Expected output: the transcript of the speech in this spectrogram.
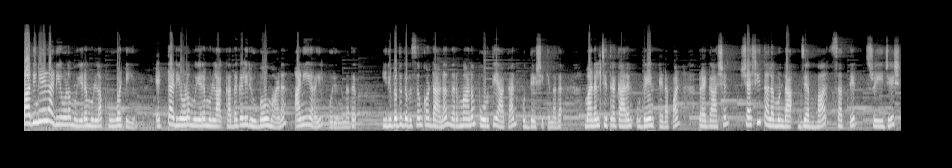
പതിനേഴ് അടിയോളം ഉയരമുള്ള പൂവട്ടിയും എട്ടടിയോളം ഉയരമുള്ള കഥകളി രൂപവുമാണ് അണിയറയിൽ ഒരുങ്ങുന്നത്. ഇരുപത് ദിവസം കൊണ്ടാണ് നിർമ്മാണം പൂർത്തിയാക്കാൻ ഉദ്ദേശിക്കുന്നത്. മണൽ ചിത്രകാരൻ ഉദയൻ എടപ്പാൾ പ്രകാശൻ ശശി തലമുണ്ട ജബ്ബാർ സത്യൻ ശ്രീജേഷ്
